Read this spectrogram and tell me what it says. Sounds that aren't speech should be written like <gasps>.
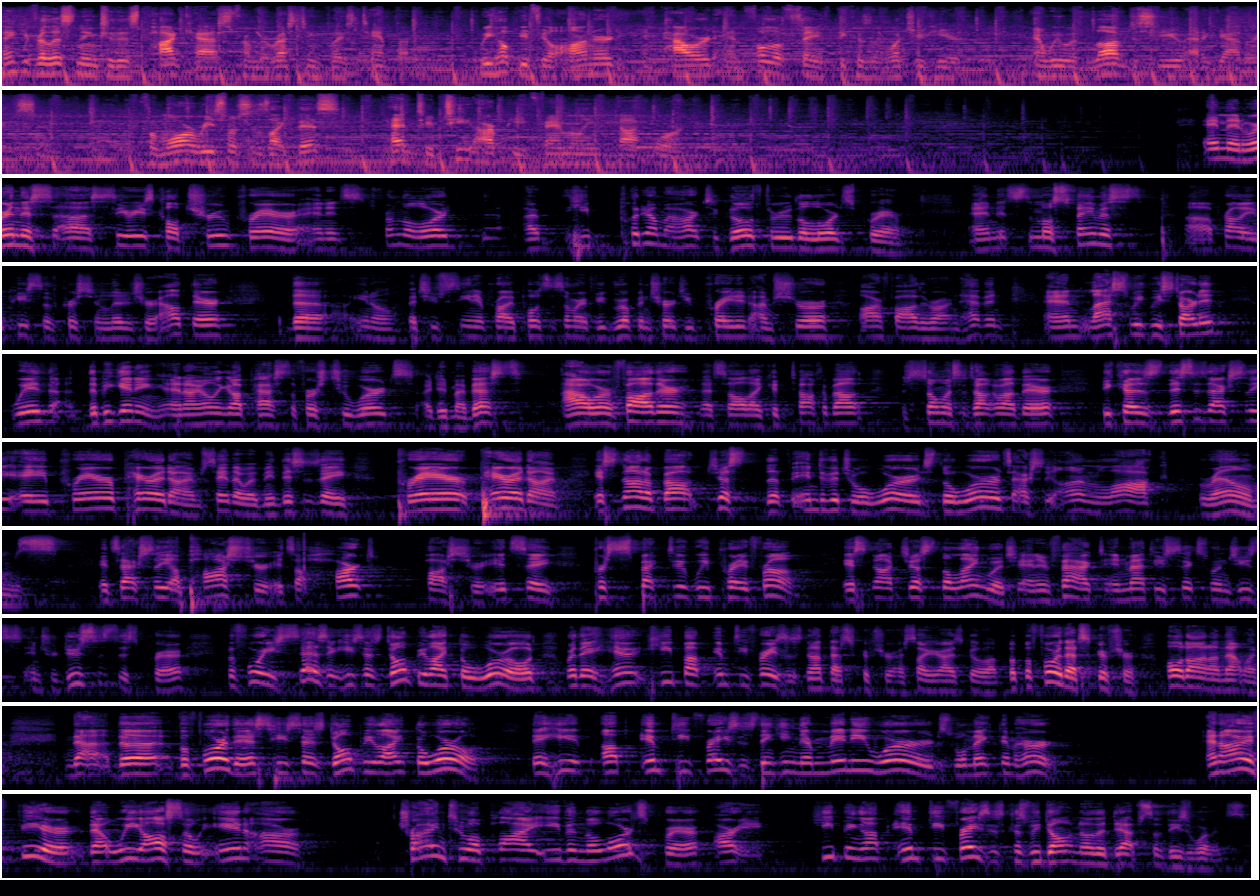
Thank you for listening to this podcast from the Resting Place Tampa. We hope you feel honored, empowered, and full of faith because of what you hear. And we would love to see you at a gathering soon. For more resources like this, head to trpfamily.org. Amen. We're in this uh, series called True Prayer, and it's from the Lord. I, he put it on my heart to go through the Lord's Prayer. And it's the most famous, uh, probably, a piece of Christian literature out there. The, you know, that you've seen it probably posted somewhere. If you grew up in church, you prayed it, I'm sure, Our Father art in heaven. And last week we started with the beginning, and I only got past the first two words. I did my best. Our Father, that's all I could talk about. There's so much to talk about there because this is actually a prayer paradigm. Say that with me. This is a prayer paradigm. It's not about just the individual words, the words actually unlock realms. It's actually a posture, it's a heart posture, it's a perspective we pray from. It's not just the language. And in fact, in Matthew 6, when Jesus introduces this prayer, before he says it, he says, Don't be like the world where they heap up empty phrases. Not that scripture. I saw your eyes go up. But before that scripture, hold on on that one. Now, the, before this, he says, Don't be like the world. They heap up empty phrases, thinking their many words will make them heard. And I fear that we also, in our trying to apply even the Lord's Prayer, are heaping up empty phrases because we don't know the depths of these words.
